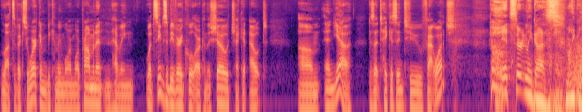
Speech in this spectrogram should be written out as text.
lots of extra work and becoming more and more prominent and having what seems to be a very cool arc on the show. Check it out. Um, and yeah, does that take us into Fat Watch? it certainly does, Michael.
